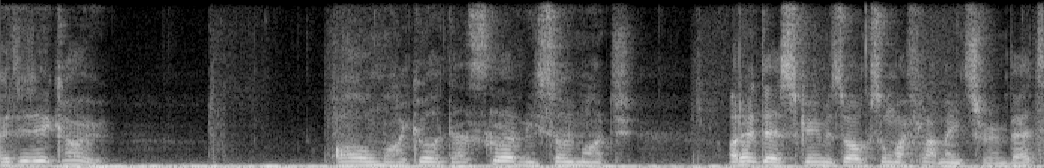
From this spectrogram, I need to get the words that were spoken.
Where did it go? Oh my god, that scared me so much. I don't dare scream as well because all my flatmates are in bed.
